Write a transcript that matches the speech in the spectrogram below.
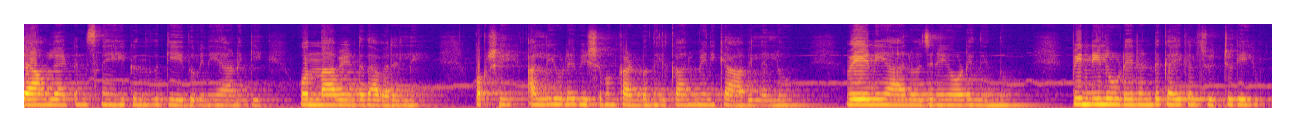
രാഹുലേട്ടൻ സ്നേഹിക്കുന്നത് ഗീതുവിനെയാണെങ്കിൽ ഒന്നാവേണ്ടത് അവരല്ലേ? പക്ഷേ അല്ലിയുടെ വിഷമം കണ്ടു നിൽക്കാനും എനിക്കാവില്ലല്ലോ. വേണി ആലോചനയോടെ നിന്നു. പിന്നിലൂടെ രണ്ട് കൈകൾ ചുറ്റുകയും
